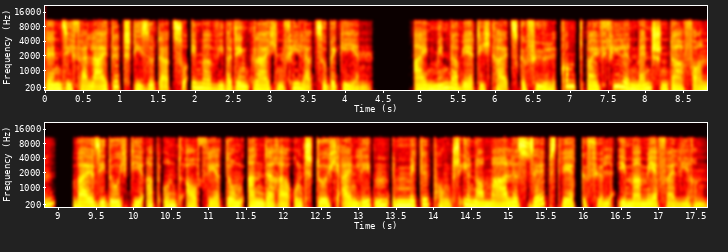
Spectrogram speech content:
denn sie verleitet diese dazu immer wieder den gleichen Fehler zu begehen. Ein Minderwertigkeitsgefühl kommt bei vielen Menschen davon, weil sie durch die Ab- und Aufwertung anderer und durch ein Leben im Mittelpunkt ihr normales Selbstwertgefühl immer mehr verlieren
